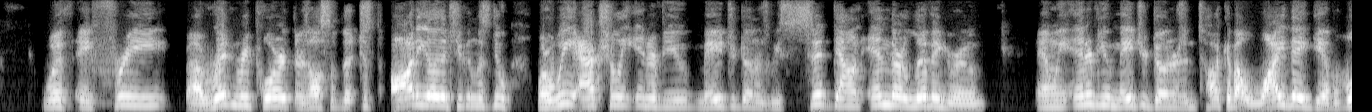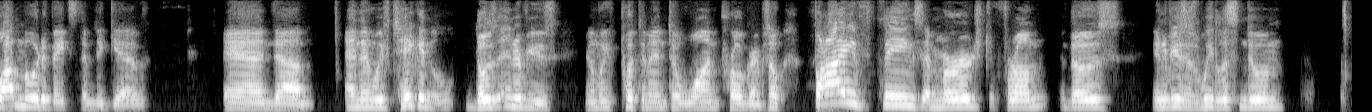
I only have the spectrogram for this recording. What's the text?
with a free uh, written report. There's also the, just audio that you can listen to where we actually interview major donors. We sit down in their living room and we interview major donors and talk about why they give what motivates them to give. And um, and then we've taken those interviews and we've put them into one program. So five things emerged from those interviews as we listened to them.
